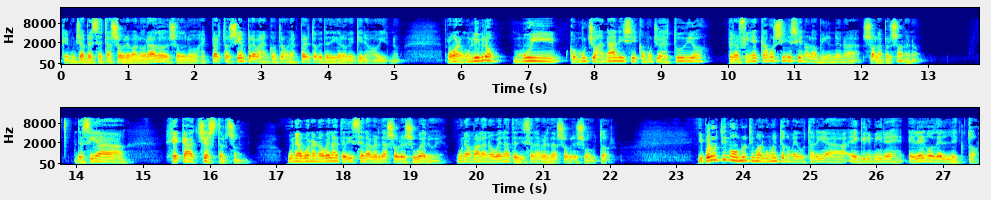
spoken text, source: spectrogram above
que muchas veces está sobrevalorado, eso de los expertos, siempre vas a encontrar un experto que te diga lo que quieres oír, ¿no? Pero bueno, un libro muy con muchos análisis, con muchos estudios, pero al fin y al cabo sigue siendo la opinión de una sola persona, ¿no? Decía G.K. Chesterton, una buena novela te dice la verdad sobre su héroe, una mala novela te dice la verdad sobre su autor. Y por último, un último argumento que me gustaría esgrimir es el ego del lector.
